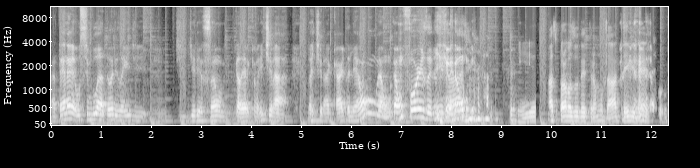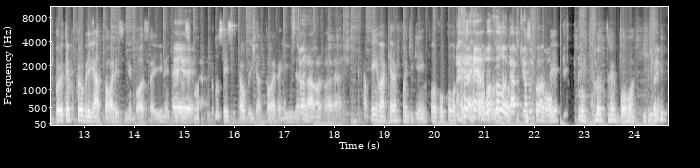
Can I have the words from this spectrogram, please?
Até, né, os simuladores aí de, de direção, galera que vai tirar vai tirar a carta ali, é um, é um, é um Forza ali. É um... As provas do Detran mudaram, teve, né? Foi o tempo que foi obrigatório esse negócio aí, né? de É. Eu não sei se tá obrigatório ainda. né? Agora, acho. Alguém lá que era fã de game falou, vou colocar isso aqui. Eu vou colocar porque é muito pra bom. ver o quanto é bom aqui.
